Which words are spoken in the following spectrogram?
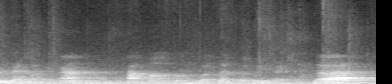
dilakukan amal perbuatan kebaikan Allah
